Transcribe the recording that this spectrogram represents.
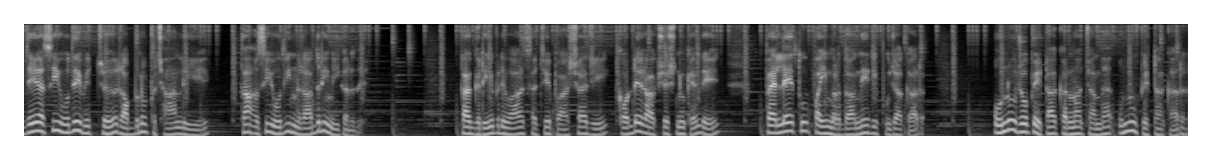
ਜੇ ਅਸੀਂ ਉਹਦੇ ਵਿੱਚ ਰੱਬ ਨੂੰ ਪਛਾਣ ਲਈਏ, ਤਾਂ ਅਸੀਂ ਉਹਦੀ ਨਰਾਦਰੀ ਨਹੀਂ ਕਰਦੇ। ਤਾਂ ਗਰੀਬ ਨਿਵਾਸ ਸੱਚੇ ਪਾਤਸ਼ਾਹ ਜੀ ਕੋਡੇ ਰਾਖਸ਼ ਨੂੰ ਕਹਿੰਦੇ, ਪਹਿਲੇ ਤੂੰ ਭਾਈ ਮਰਦਾਨੇ ਦੀ ਪੂਜਾ ਕਰ। ਉਹਨੂੰ ਜੋ ਭੇਟਾ ਕਰਨਾ ਚਾਹੁੰਦਾ ਉਹਨੂੰ ਭੇਟਾ ਕਰ।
